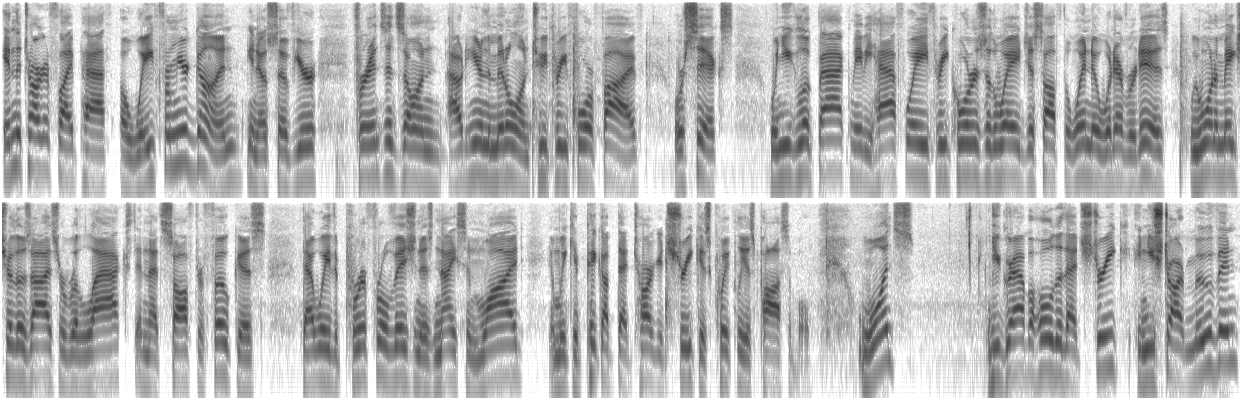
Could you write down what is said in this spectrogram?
in the target flight path away from your gun. You know, so if you're, for instance, on out here in the middle on two, three, four, five, or six, when you look back, maybe halfway, three quarters of the way, just off the window, whatever it is, we want to make sure those eyes are relaxed and that softer focus. That way the peripheral vision is nice and wide and we can pick up that target streak as quickly as possible. Once you grab a hold of that streak and you start moving,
